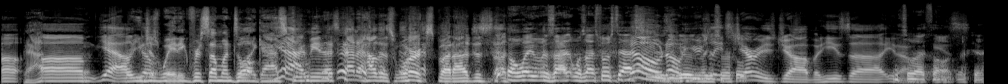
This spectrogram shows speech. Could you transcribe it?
Uh, um, yeah. Are you go- just waiting for someone to Well, like ask yeah, you? I mean that's kind of how this works. But I'll just I'll- Oh wait, was I was I supposed to ask? no, you? No. good, like Usually it's circle? Jerry's job, but he's uh, you That's know, what I thought. Okay.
